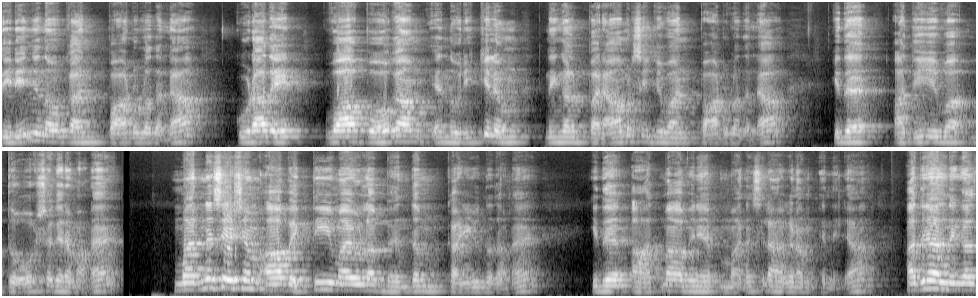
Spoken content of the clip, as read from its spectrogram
തിരിഞ്ഞു നോക്കാൻ പാടുള്ളതല്ല. കൂടാതെ വാ പോകാം എന്നൊരിക്കലും നിങ്ങൾ പരാമർശിക്കുവാൻ പാടുള്ളതല്ല. ഇത് അതീവ ദോഷകരമാണ്. മരണശേഷം ആ വ്യക്തിയുമായുള്ള ബന്ധം കഴിയുന്നതാണ്. ഇത് ആത്മാവിന് മനസ്സിലാകണം എന്നില്ല. അതിനാൽ നിങ്ങൾ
